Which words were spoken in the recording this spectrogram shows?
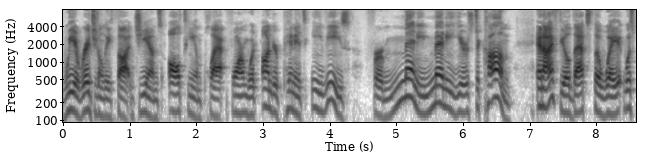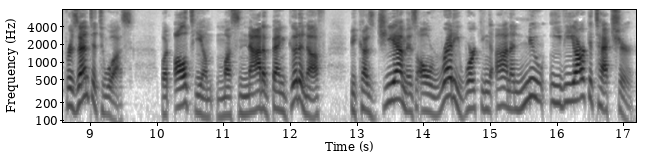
We originally thought GM's Ultium platform would underpin its EVs for many, many years to come, and I feel that's the way it was presented to us. But Ultium must not have been good enough because GM is already working on a new EV architecture.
